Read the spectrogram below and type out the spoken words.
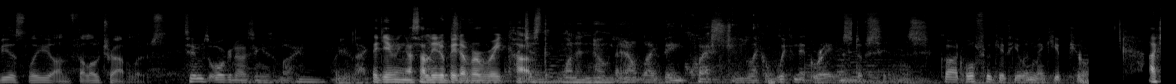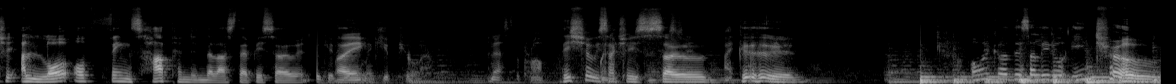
Previously on Fellow Travelers. Tim's organizing his life. Mm. Would you like they're giving us a little bit of a recap I just want to know you. I don't like being questioned like a witness. Greatest of sins. God will forgive you and make you pure. actually a lot of things happened in the last episode Forgive you and like make you pure. And that's the problem. this show is When actually so I- good oh my god there's a little intro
